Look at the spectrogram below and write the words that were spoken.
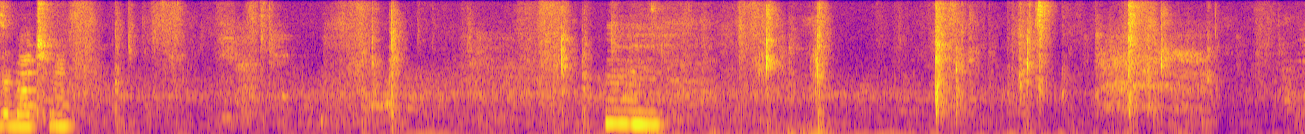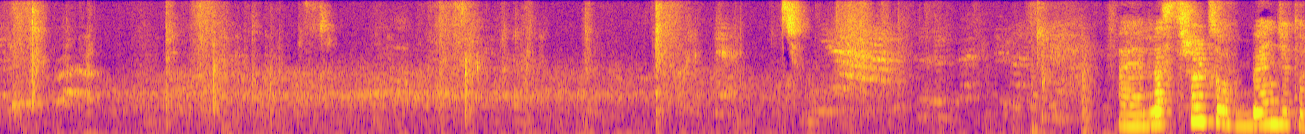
Zobaczmy. Mm. Dla strzelców będzie to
